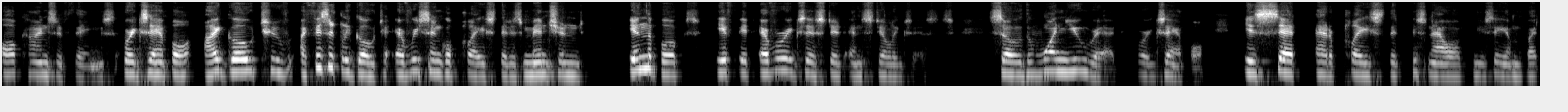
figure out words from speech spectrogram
all kinds of things. For example, I go to, I physically go to every single place that is mentioned in the books, if it ever existed and still exists. So the one you read, for example, is set at a place that is now a museum, but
